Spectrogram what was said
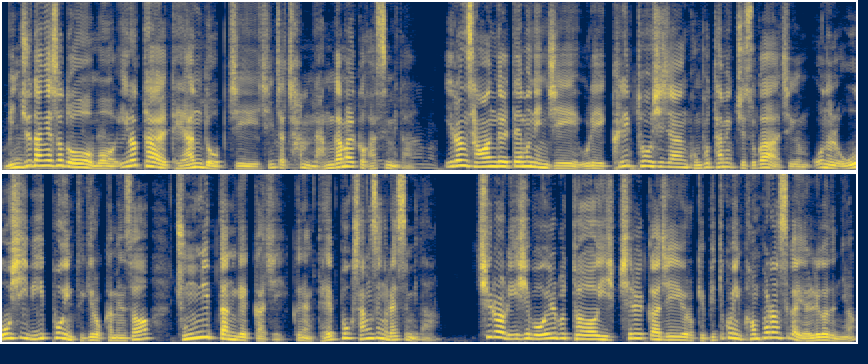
민주당에서도 뭐 이렇다 할 대안도 없지 진짜 참 난감할 것 같습니다. 이런 상황들 때문인지 우리 크립토 시장 공포 탐욕 지수가 지금 오늘 52포인트 기록하면서 중립 단계까지 그냥 대폭 상승을 했습니다. 7월 25일부터 27일까지 이렇게 비트코인 컨퍼런스가 열리거든요.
